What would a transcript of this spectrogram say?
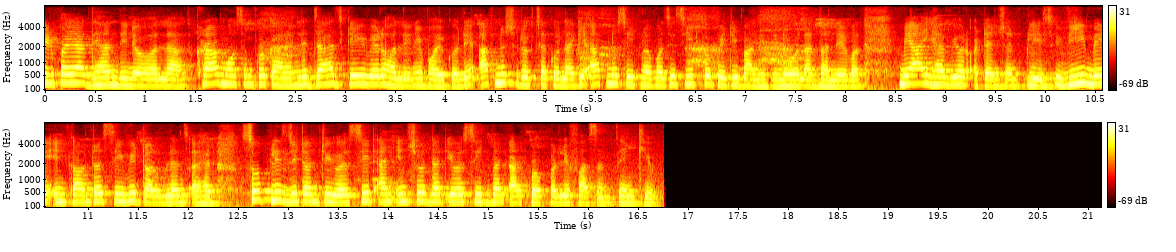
कृपया ध्यान दिनुहोला। खराब मौसमको कारणले जहाज केही बेर हल्लिने भएकोले आफ्नो सुरक्षाको लागि आफ्नो सिटमा पछि सिटको पेटी बाँधिदिनुहोला। धन्यवाद। May I have your attention please we may encounter severe turbulence ahead so please return to your seat and ensure that your seat belt are properly fasten thank you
